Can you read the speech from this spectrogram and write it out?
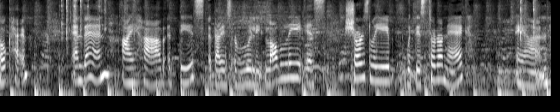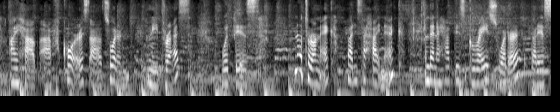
Okay. And then I have this that is really lovely. It's short sleeve with this turtleneck and I have of course a sweater knit dress with this no turtleneck but it's a high neck. And then I have this gray sweater that is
